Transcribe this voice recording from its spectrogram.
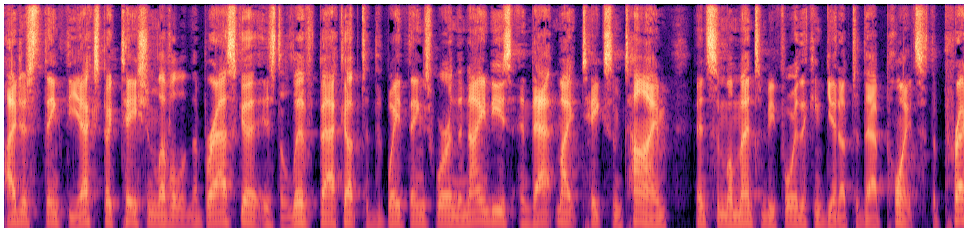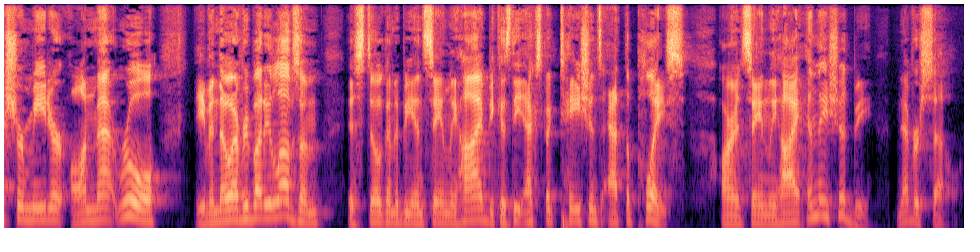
I just think the expectation level at Nebraska is to live back up to the way things were in the 90s, and that might take some time and some momentum before they can get up to that point. So the pressure meter on Matt Rhule, even though everybody loves him, is still going to be insanely high because the expectations at the place are insanely high, and they should be. Never settle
